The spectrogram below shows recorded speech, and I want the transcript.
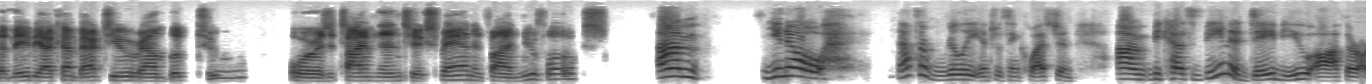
but maybe I come back to you around book two, or is it time then to expand and find new folks? Um, you know, that's a really interesting question um, because being a debut author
